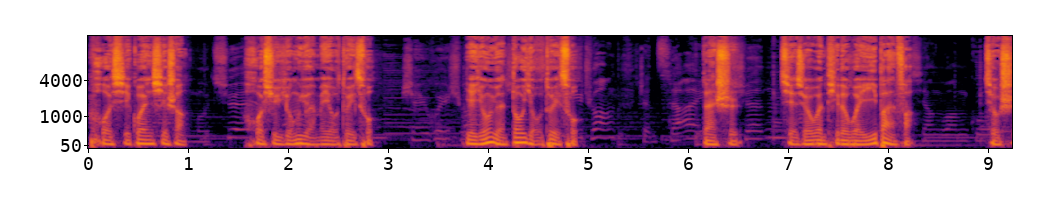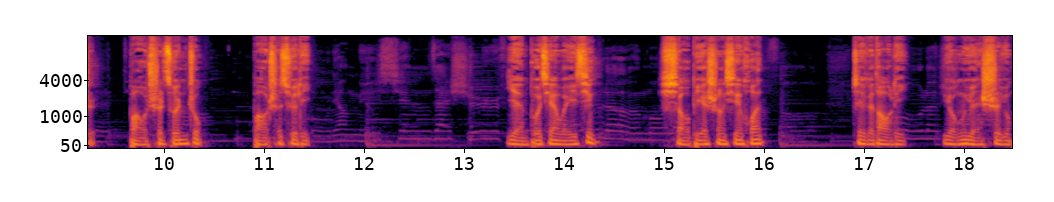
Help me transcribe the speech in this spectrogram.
婆媳关系上。或许永远没有对错，也永远都有对错。但是，解决问题的唯一办法，就是保持尊重，保持距离。眼不见为净，小别胜新欢，这个道理永远适用。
